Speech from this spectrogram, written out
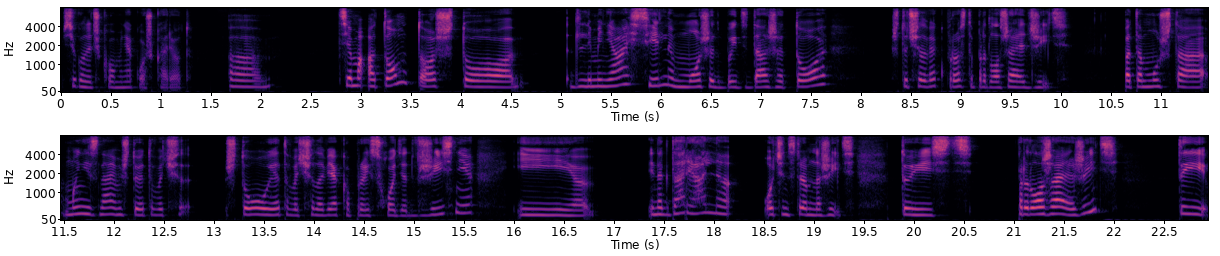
Секундочку, у меня кошка орет. Э, тема о том, то, что для меня сильным может быть даже то, что человек просто продолжает жить. Потому что мы не знаем, что, этого, что у этого человека происходит в жизни, и иногда реально очень стрёмно жить. То есть, продолжая жить, ты,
